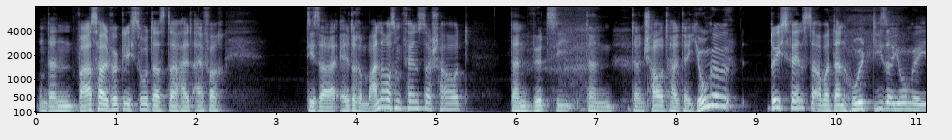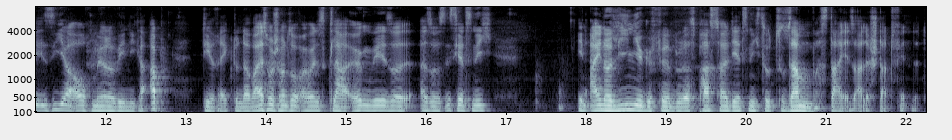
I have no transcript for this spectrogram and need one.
Und dann war es halt wirklich so, dass da halt einfach dieser ältere Mann aus dem Fenster schaut dann wird sie, dann, dann schaut halt der Junge durchs Fenster, aber dann holt dieser Junge sie ja auch mehr oder weniger ab direkt. Und da weiß man schon so, alles klar, irgendwie so, also es ist jetzt nicht in einer Linie gefilmt oder das passt halt jetzt nicht so zusammen, was da jetzt alles stattfindet.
